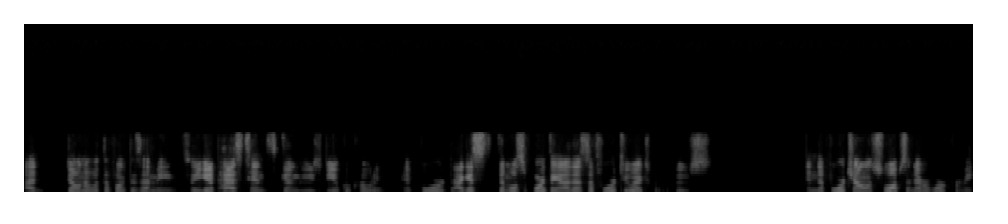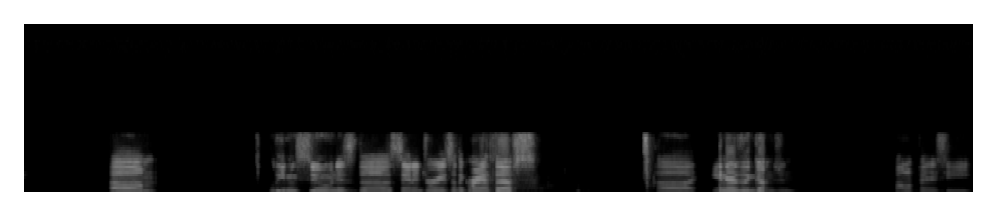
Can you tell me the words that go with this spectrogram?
I don't know what the fuck does that mean. So you get a past tense Gungoose vehicle coating and four. I guess the most important thing out of that's the four two X boost and the four challenge swaps that never work for me. Um, leaving soon is the San Andreas of the Grand Thefts. Uh, Enter the Gungeon, Final Fantasy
